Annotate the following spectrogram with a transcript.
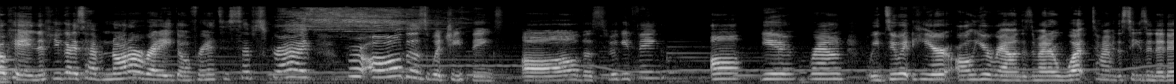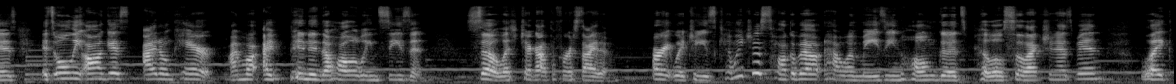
Okay, and if you guys have not already, don't forget to subscribe for all those witchy things, all those spooky things, all year round. We do it here all year round. Doesn't matter what time of the season it is. It's only August. I don't care. I'm I've been in the Halloween season. So let's check out the first item. All right, witchies, can we just talk about how amazing Home Goods pillow selection has been? Like,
